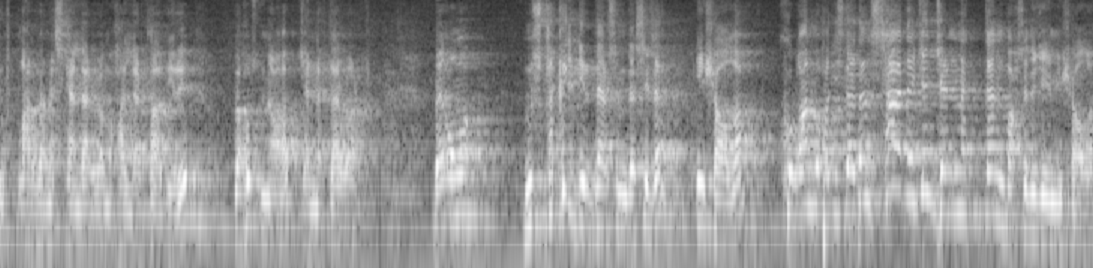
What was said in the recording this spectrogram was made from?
yurtlar ve meskenler ve mahaller tabiri ve husnü meab cennetler vardır. Ben onu müstakil bir dersimde size inşallah Kur'an ve hadislerden sadece cennetten bahsedeceğim inşallah.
